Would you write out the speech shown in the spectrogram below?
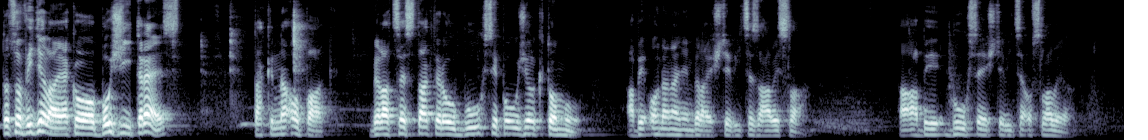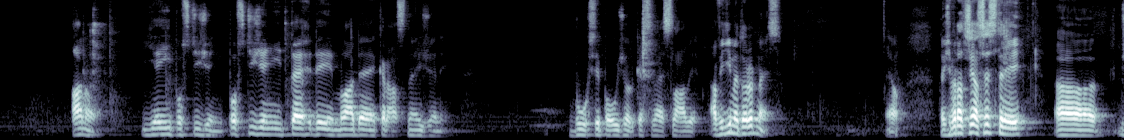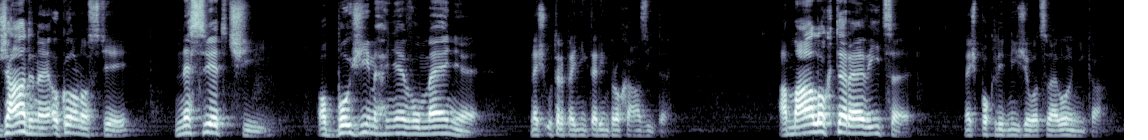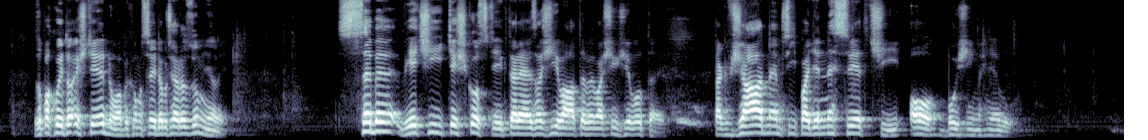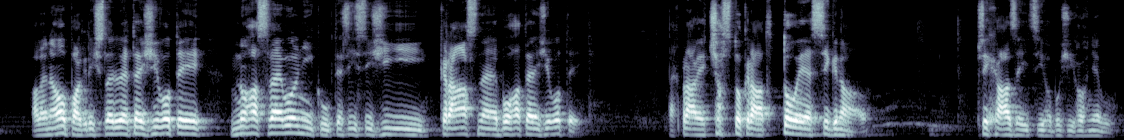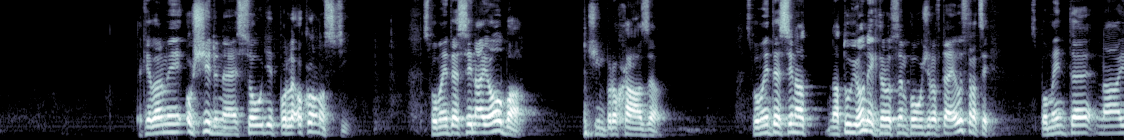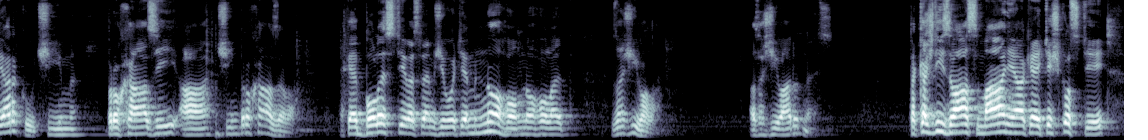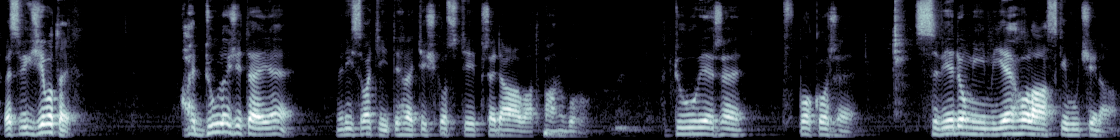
to, co viděla jako boží trest, tak naopak byla cesta, kterou Bůh si použil k tomu, aby ona na něm byla ještě více závislá. A aby Bůh se ještě více oslavil. Ano, její postižení. Postižení tehdy mladé, krásné ženy. Bůh si použil ke své slávě. A vidíme to dodnes. Jo. Takže, bratři a sestry, žádné okolnosti nesvědčí o božím hněvu méně, než utrpení, kterým procházíte. A málo které více, než poklidný život své volníka. Zopakuji to ještě jednou, abychom si dobře rozuměli. Sebe větší těžkosti, které zažíváte ve vašich životech, tak v žádném případě nesvědčí o božím hněvu. Ale naopak, když sledujete životy mnoha svévolníků, kteří si žijí krásné, bohaté životy, tak právě častokrát to je signál přicházejícího božího hněvu. Tak je velmi ošidné soudit podle okolností. Vzpomeňte si na Joba, čím procházel. Vzpomeňte si na, na tu Jony, kterou jsem použil v té ilustraci. Vzpomeňte na Jarku, čím prochází a čím procházela. Jaké bolesti ve svém životě mnoho, mnoho let zažívala. A zažívá dodnes. Tak každý z vás má nějaké těžkosti ve svých životech. Ale důležité je, milí svatí, tyhle těžkosti předávat Pánu Bohu. V důvěře, v pokoře, svědomím jeho lásky vůči nám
